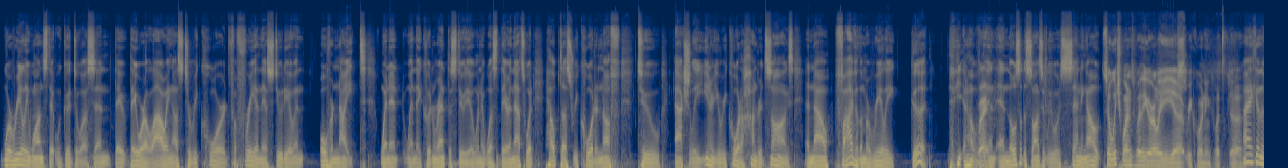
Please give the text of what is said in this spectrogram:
were really ones that were good to us, and they they were allowing us to record for free in their studio and overnight when it when they couldn't rent the studio when it wasn't there, and that's what helped us record enough to actually you know you record a hundred songs, and now five of them are really good. You know, Right. and and those are the songs that we were sending out So which ones were the early uh, recordings? What? Uh, I think in the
